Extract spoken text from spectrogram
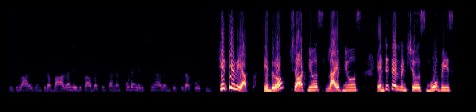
కూతురు ఆరోగ్యం కూడా బాగాలేదు కాబట్టి తనకు కూడా హెల్ప్ చేయాలంటూ కూడా కోరుకుంటున్నారు హిట్ టీవీ యాప్. ఇందులో short news live news entertainment shows movies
